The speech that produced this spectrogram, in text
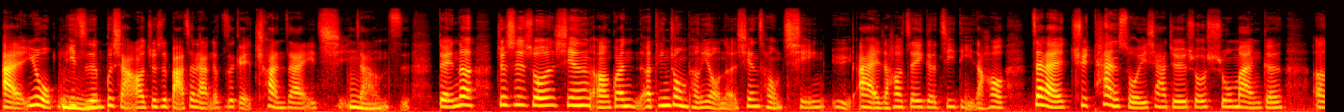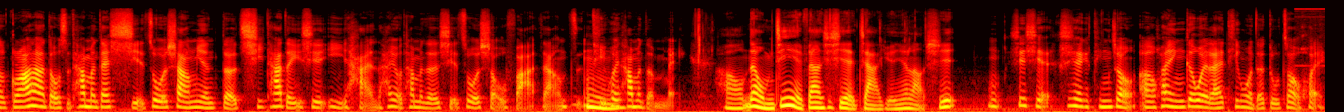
爱，因为我一直不想要就是把这两个字给串在一起这样子。嗯、对，那就是说先呃观呃听众朋友呢，先从情与爱，然后这个基底，然后再来去探索一下，就是说舒曼跟呃 Granados 他们在写作上面的其他的一些意涵，还有他们的写作手法这样子，体会他们的美。好，那我们今天也非常谢谢贾圆圆老师。嗯，谢谢，谢谢听众，呃，欢迎各位来听我的独奏会。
